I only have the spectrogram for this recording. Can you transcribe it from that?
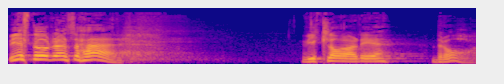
Vi är större än så här. Vi klarar det bra.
